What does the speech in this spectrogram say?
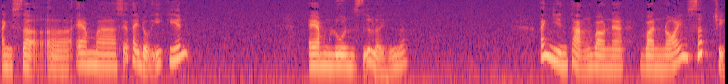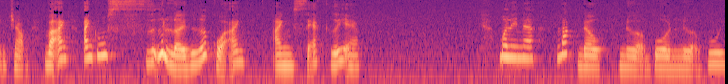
Anh sợ uh, em uh, sẽ thay đổi ý kiến. Em luôn giữ lời hứa. Anh nhìn thẳng vào nàng và nói rất trịnh trọng. Và anh, anh cũng giữ lời hứa của anh. Anh sẽ cưới em. Melina lắc đầu, nửa buồn nửa vui.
